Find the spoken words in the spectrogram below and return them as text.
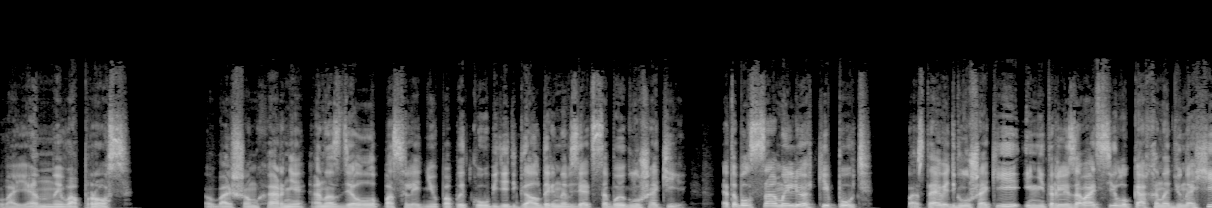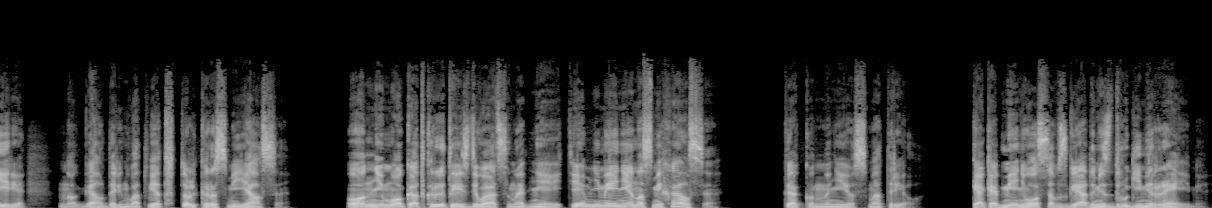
«военный вопрос». В Большом Харне она сделала последнюю попытку убедить Галдерина взять с собой глушаки. Это был самый легкий путь поставить глушаки и нейтрализовать силу Каха на Дюнахире, но Галдарин в ответ только рассмеялся. Он не мог открыто издеваться над ней, тем не менее насмехался. Как он на нее смотрел. Как обменивался взглядами с другими Реями.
